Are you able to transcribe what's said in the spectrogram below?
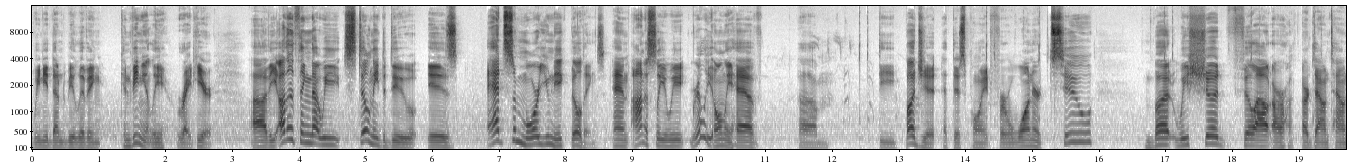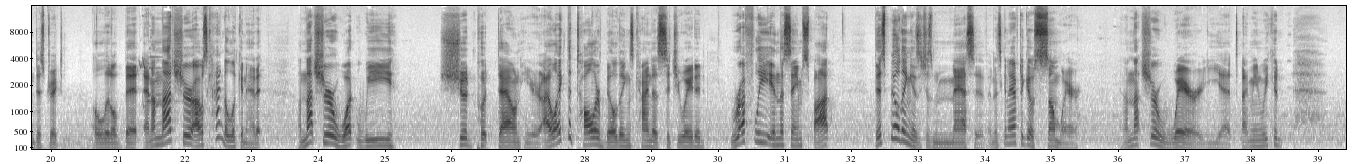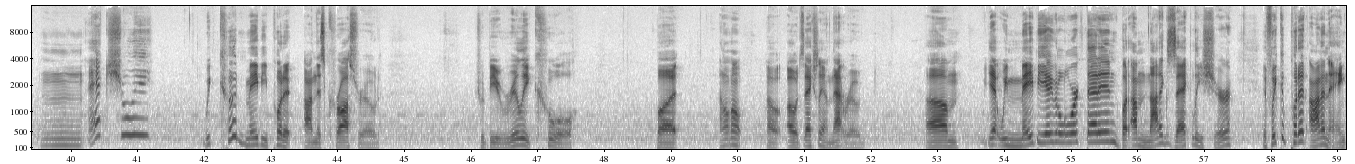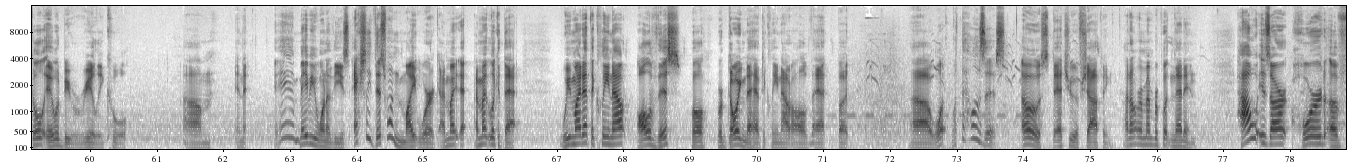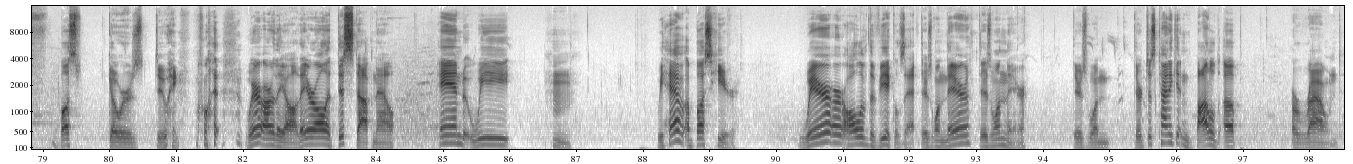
we need them to be living conveniently right here. Uh, the other thing that we still need to do is add some more unique buildings. And honestly, we really only have um, the budget at this point for one or two, but we should fill out our, our downtown district a little bit. And I'm not sure, I was kind of looking at it. I'm not sure what we should put down here. I like the taller buildings kind of situated roughly in the same spot. This building is just massive, and it's going to have to go somewhere. And I'm not sure where yet. I mean, we could... Mm, actually, we could maybe put it on this crossroad. Which would be really cool. But, I don't know... Oh, oh, it's actually on that road. Um, yeah, we may be able to work that in, but I'm not exactly sure. If we could put it on an angle, it would be really cool. Um, eh, maybe one of these. Actually, this one might work. I might I might look at that. We might have to clean out all of this. Well, we're going to have to clean out all of that, but uh, what what the hell is this? Oh, statue of shopping. I don't remember putting that in. How is our horde of bus goers doing? what? Where are they all? They are all at this stop now, and we, hmm, we have a bus here. Where are all of the vehicles at? There's one there, there's one there. There's one... They're just kind of getting bottled up around.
